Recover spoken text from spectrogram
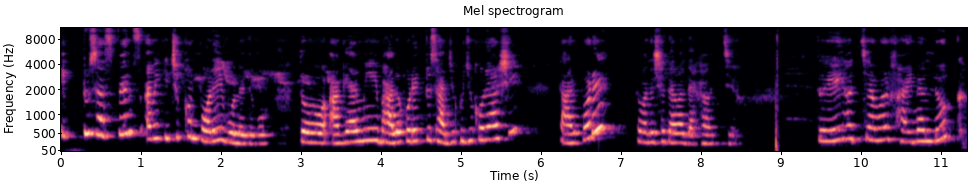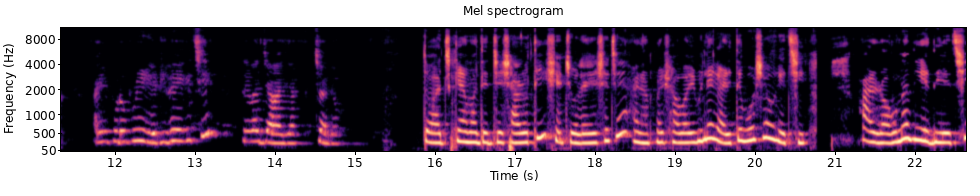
একটু সাসপেন্স আমি কিছুক্ষণ পরেই বলে দেবো। তো আগে আমি ভালো করে একটু সাজুকুজু করে আসি তারপরে তোমাদের সাথে আবার দেখা হচ্ছে। তো এই হচ্ছে আমার ফাইনাল লুক আমি পুরোপুরি রেডি হয়ে গেছি। তো এবার যাওয়া যাক, চলো। তো আজকে আমাদের যে সারথি, সে চলে এসেছে আর আমরা সবাই মিলে গাড়িতে বসেও গেছি। আর রওনা দিয়ে দিয়েছি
